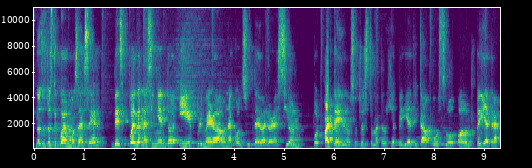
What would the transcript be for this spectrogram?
Nosotros qué podemos hacer? Después del nacimiento ir primero a una consulta de valoración por parte de nosotros, estomatología pediátrica o, o pediatra,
